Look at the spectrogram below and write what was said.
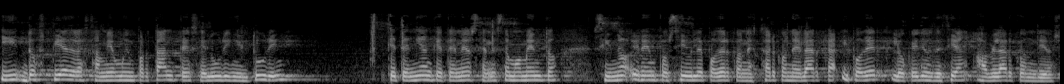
y dos piedras también muy importantes, el urin y el turin, que tenían que tenerse en ese momento, si no era imposible poder conectar con el arca y poder, lo que ellos decían, hablar con Dios.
